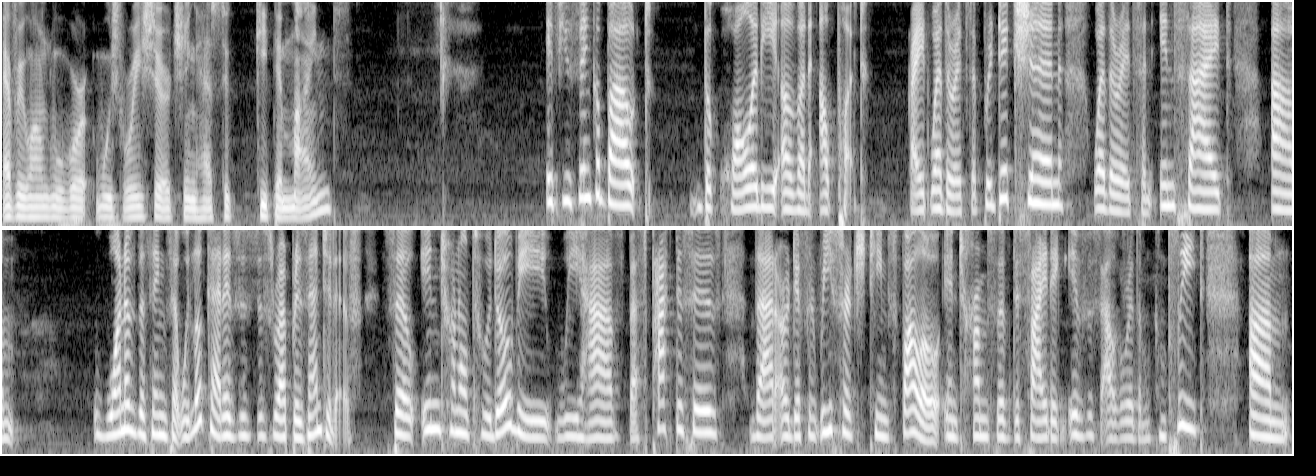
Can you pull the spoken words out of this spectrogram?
everyone who who's researching has to keep in mind? If you think about the quality of an output, right? Whether it's a prediction, whether it's an insight. Um, one of the things that we look at is is this representative? So internal to Adobe, we have best practices that our different research teams follow in terms of deciding is this algorithm complete? Um,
